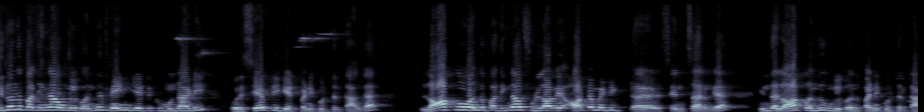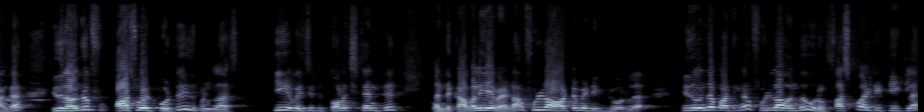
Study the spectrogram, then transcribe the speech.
இது வந்து பார்த்தீங்கன்னா உங்களுக்கு வந்து மெயின் கேட்டுக்கு முன்னாடி ஒரு சேஃப்டி கேட் பண்ணி கொடுத்துருக்காங்க. லாக்கும் வந்து பார்த்தீங்கன்னா ஃபுல்லாகவே ஆட்டோமேட்டிக் சென்சாருங்க இந்த லாக் வந்து உங்களுக்கு வந்து பண்ணி கொடுத்துருக்காங்க. இதில் வந்து பாஸ்வேர்ட் போட்டு இது பண்ணலாம். கீயை வச்சுட்டு தொலைச்சிட்டேன்ட்டு அந்த கவலையே வேண்டாம். ஃபுல்லாக ஆட்டோமேட்டிக் டோரில் இது வந்து பார்த்தீங்கன்னா ஃபுல்லாக வந்து ஒரு ஃபர்ஸ்ட் குவாலிட்டி டீக்கில்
